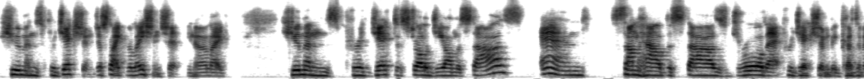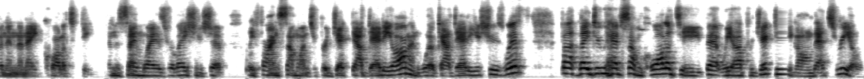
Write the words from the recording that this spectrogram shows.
humans projection just like relationship you know like humans project astrology on the stars and somehow the stars draw that projection because of an innate quality in the same way as relationship we find someone to project our daddy on and work our daddy issues with but they do have some quality that we are projecting on that's real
